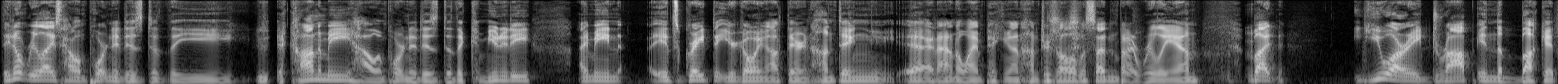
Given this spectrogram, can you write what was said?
they don't realize how important it is to the economy, how important it is to the community. I mean, it's great that you're going out there and hunting, and I don't know why I'm picking on hunters all of a sudden, but I really am. But you are a drop in the bucket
